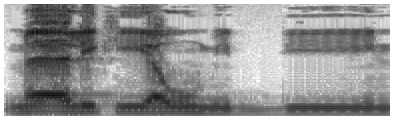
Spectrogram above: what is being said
مالك يوم الدين.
